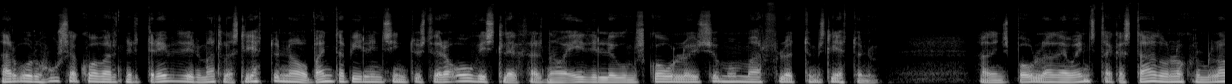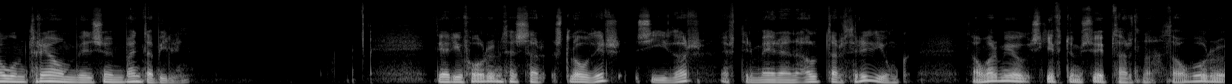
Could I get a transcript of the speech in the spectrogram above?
Þar voru húsakofarnir dreifðir um alla sléttuna og bændabílinn síndust vera óvistleg þarna á eðilegum skólausum og marflötum sléttunum. Aðeins bólaði á einstaka stað og nokkrum lágum trjám við sögum bændabílinn. Þegar ég fórum þessar slóðir síðar eftir meira en aldar þriðjung Þá var mjög skiptum svip þarna. Þá voru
